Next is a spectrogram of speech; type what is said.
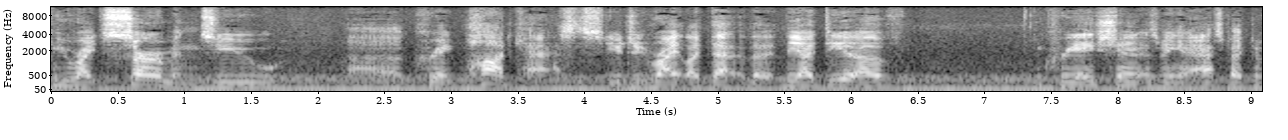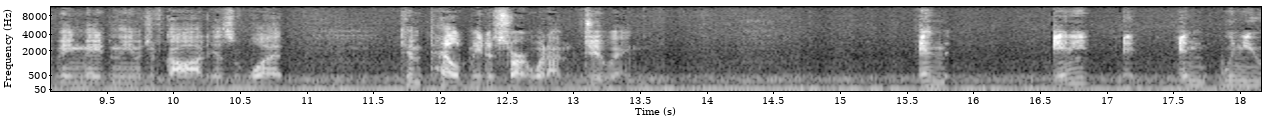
you write sermons, you uh, create podcasts, you do right like that. The the idea of creation as being an aspect of being made in the image of God is what compelled me to start what I'm doing. And any and when you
